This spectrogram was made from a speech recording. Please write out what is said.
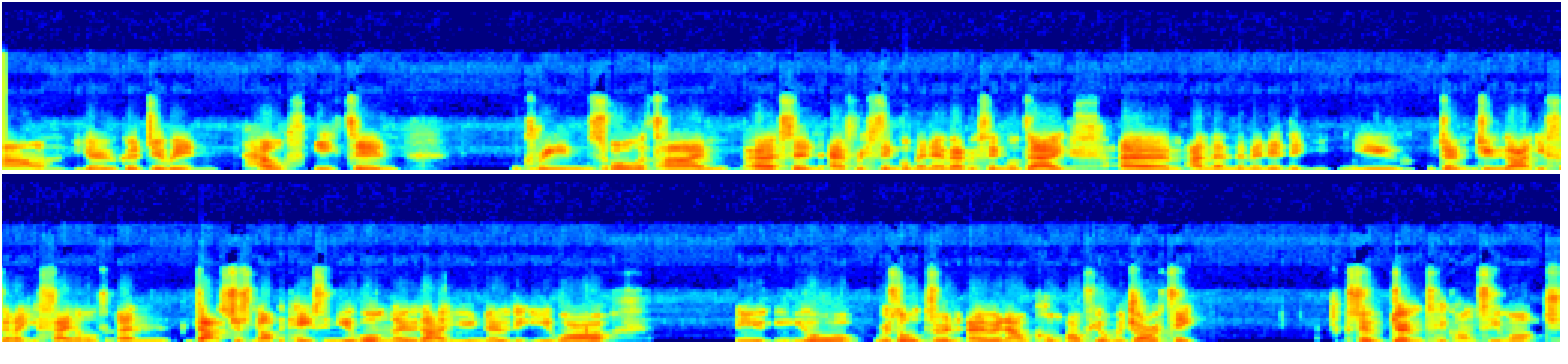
down yoga, doing health, eating, greens all the time person every single minute of every single day. Um, and then the minute that you don't do that you feel like you failed. And that's just not the case. And you all know that. You know that you are you, your results are an, are an outcome of your majority. So don't take on too much.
